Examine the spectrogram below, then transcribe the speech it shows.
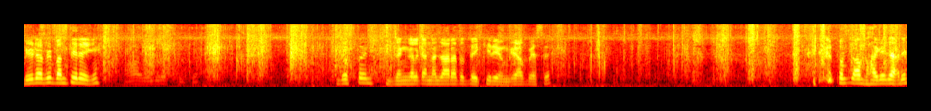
वीडियो भी बनती रहेगी। दोस्तों, जंगल का नज़ारा तो देख ही रहे होंगे आप वैसे। तुम सब भागे जा रहे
